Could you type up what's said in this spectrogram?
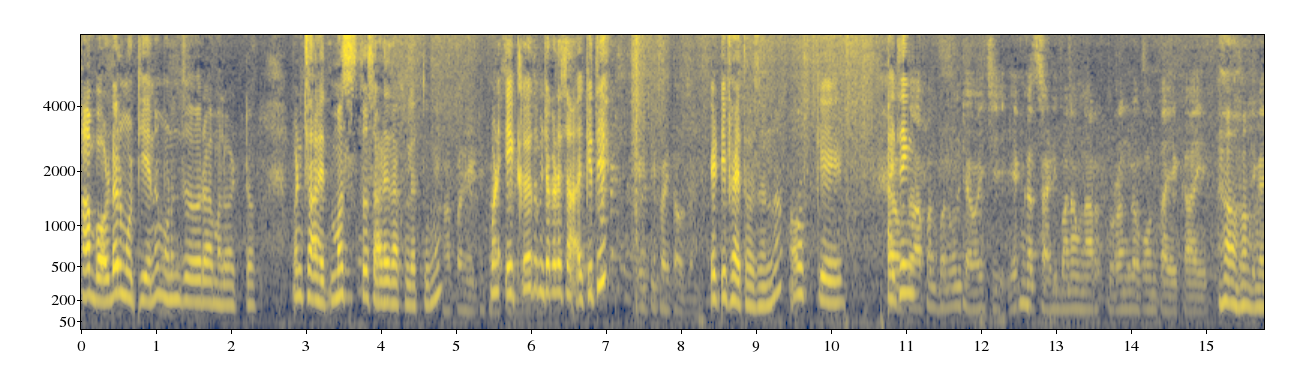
हा बॉर्डर मोठी आहे ना म्हणून जरा मला वाटतं. पण छान आहेत मस्त साड्या दाखवल्यात तुम्ही. पण एक तुमच्याकडे किती? Eighty five thousand eighty five thousand ना ओके आय थिंक आपण बनवून ठेवायची. एकच साडी बनवणार तो रंग कोणता आहे काय. हां हां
